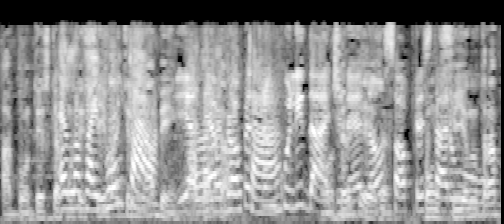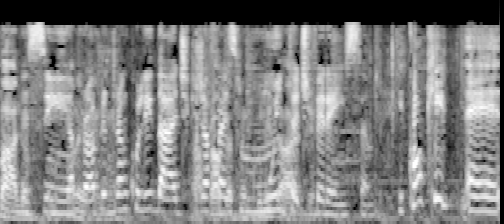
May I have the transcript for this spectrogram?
Aconteça o que Ela acontecer vai vai voltar. terminar bem. E Ela até vai a própria voltar. tranquilidade, Com né? certeza. Não só prestar Confia o... no trabalho, Sim, como a falei, própria né? tranquilidade, que A já faz muita diferença. E qual que. é,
